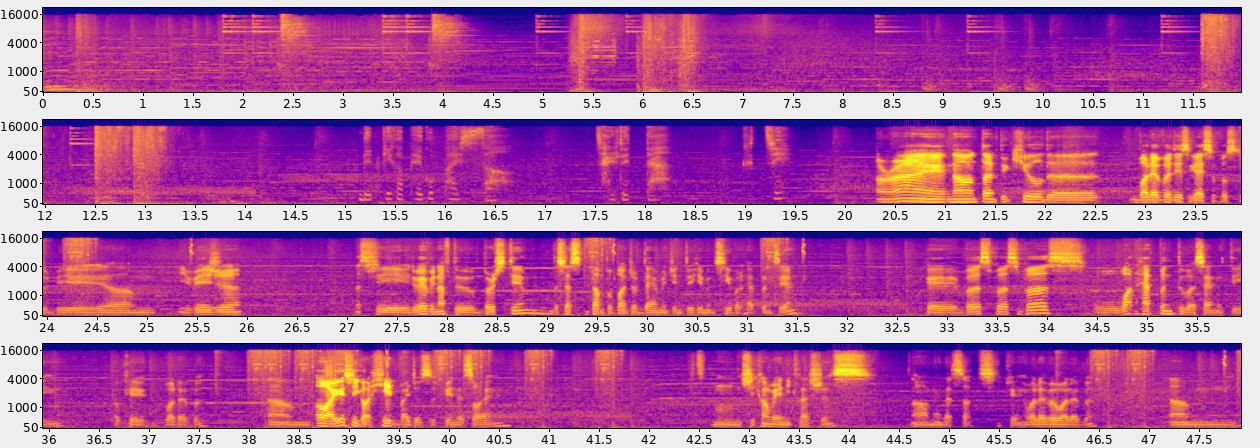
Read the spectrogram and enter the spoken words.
Alright, now time to kill the whatever this guy's supposed to be. Um, Evasia. Let's see, do we have enough to burst him? Let's just dump a bunch of damage into him and see what happens here. Okay, burst, burst, burst. What happened to her sanity? Okay, whatever. Um, oh, I guess she got hit by Josephine, that's why. Hmm, she can't wear any clashes. Oh man, that sucks. Okay, whatever, whatever. Um,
